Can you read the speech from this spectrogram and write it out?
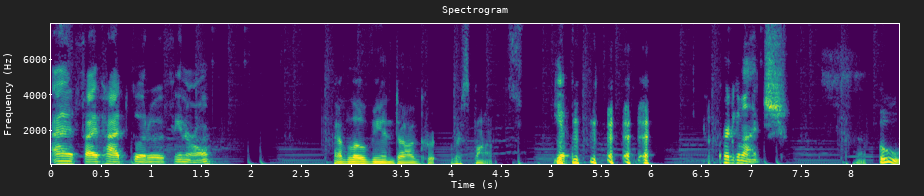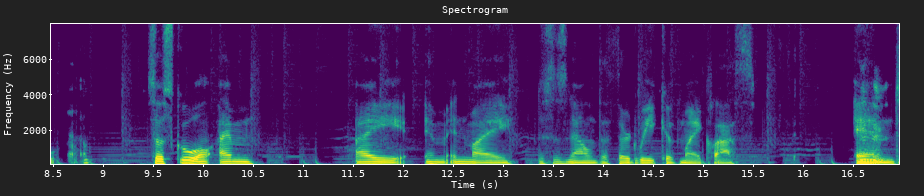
if I've had to go to a funeral. Pavlovian dog r- response. Yep. Pretty much. Ooh. So. So school, I'm I am in my this is now the third week of my class. Mm-hmm. And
